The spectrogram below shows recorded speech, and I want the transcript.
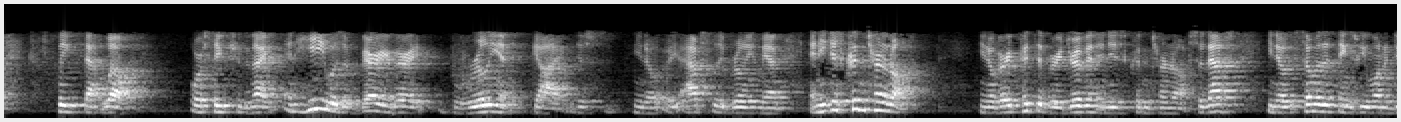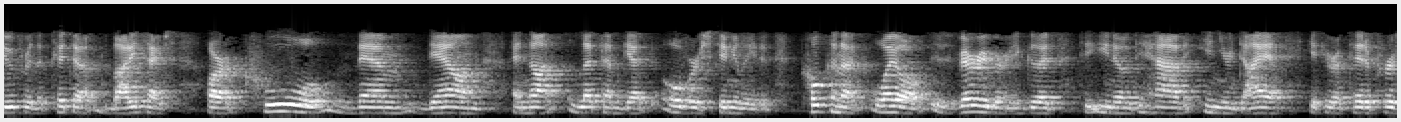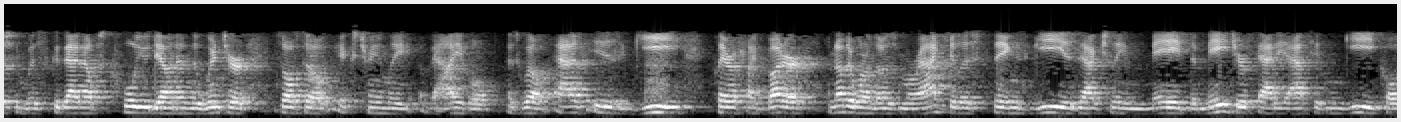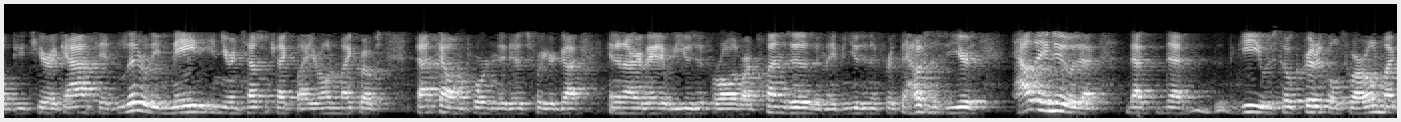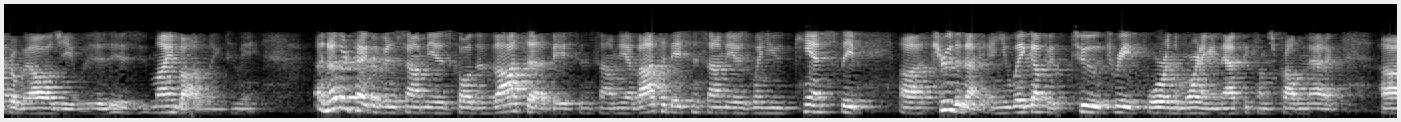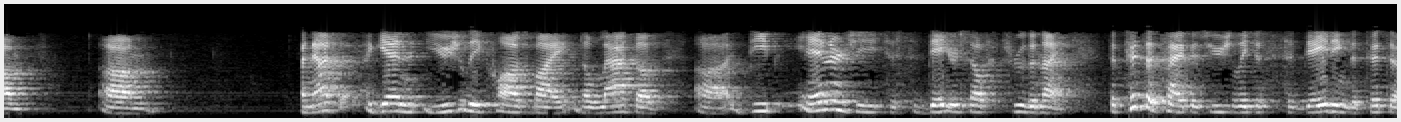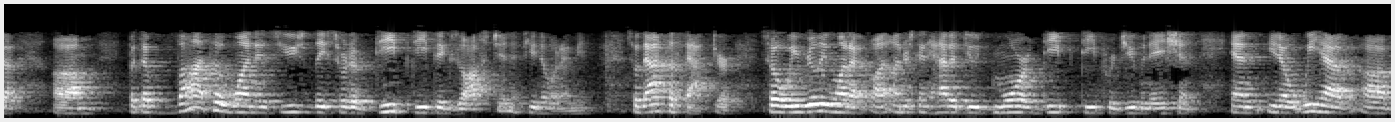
sleep that well, or sleep through the night. And he was a very, very brilliant guy, just you know, absolutely brilliant man, and he just couldn't turn it off. You know, very pitta, very driven, and he just couldn't turn it off. So that's, you know, some of the things we want to do for the pitta body types are cool them down and not let them get overstimulated. Coconut oil is very, very good to, you know, to have in your diet if you're a pitta person because that helps cool you down in the winter. It's also extremely valuable as well, as is ghee clarified butter, another one of those miraculous things, ghee is actually made, the major fatty acid in ghee called butyric acid, literally made in your intestinal tract by your own microbes. That's how important it is for your gut. And in Ayurveda, we use it for all of our cleanses, and they've been using it for thousands of years. How they knew that, that, that ghee was so critical to our own microbiology is, is mind-boggling to me. Another type of insomnia is called vata-based insomnia. Vata-based insomnia is when you can't sleep uh, through the night, and you wake up at two, three, four in the morning, and that becomes problematic. Um, um, and that's again usually caused by the lack of uh, deep energy to sedate yourself through the night. The pitta type is usually just sedating the pitta. Um, but the vata one is usually sort of deep, deep exhaustion, if you know what I mean. So that's a factor. So we really want to uh, understand how to do more deep, deep rejuvenation. And, you know, we have um,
